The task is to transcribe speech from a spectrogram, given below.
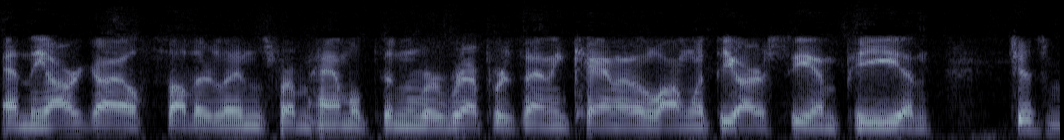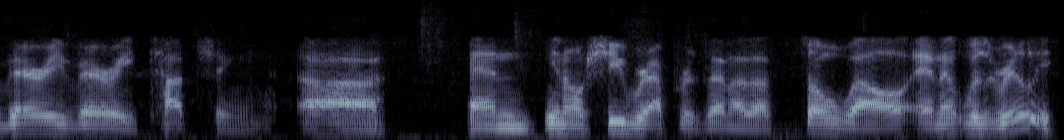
And the Argyle Sutherlands from Hamilton were representing Canada along with the RCMP, and just very very touching. Uh, and you know she represented us so well, and it was really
